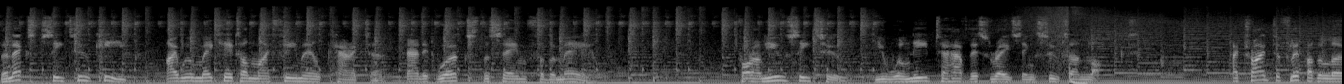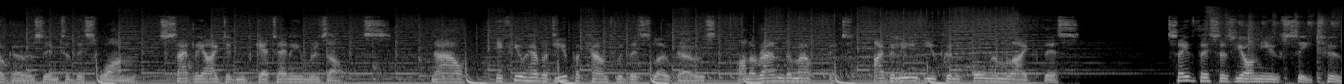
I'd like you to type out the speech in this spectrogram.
The next C2 keep, I will make it on my female character, and it works the same for the male. For a new C2, you will need to have this racing suit unlocked. I tried to flip other logos into this one, sadly I didn't get any results. Now, if you have a dupe account with this logos, on a random outfit, I believe you can pull them like this. Save this as your new C2.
